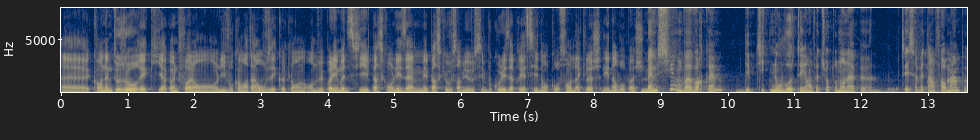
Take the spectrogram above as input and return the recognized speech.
Euh, qu'on aime toujours et qui, encore une fois, on, lit vos commentaires, on vous écoute. on, ne veut pas les modifier parce qu'on les aime, mais parce que vous semblez aussi beaucoup les apprécier, donc au son de la cloche et dans vos poches. Même si on va avoir quand même des petites nouveautés, en fait, surtout dans la. Tu sais, ça va être un format un peu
